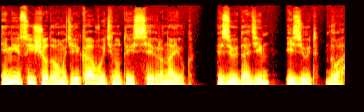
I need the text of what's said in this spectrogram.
имеются еще два материка, вытянутые с севера на юг – Зюид-1 и Зюид-2.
